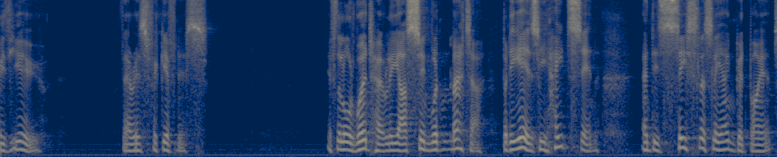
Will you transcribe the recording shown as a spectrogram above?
With you, there is forgiveness. If the Lord weren't holy, our sin wouldn't matter. But He is. He hates sin and is ceaselessly angered by it.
